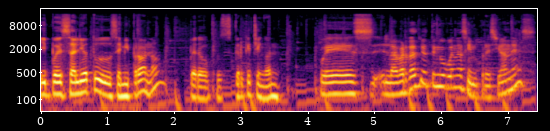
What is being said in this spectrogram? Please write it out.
Y pues salió tu semi Pro, ¿no? Pero pues creo que chingón. Pues la verdad yo tengo buenas impresiones.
